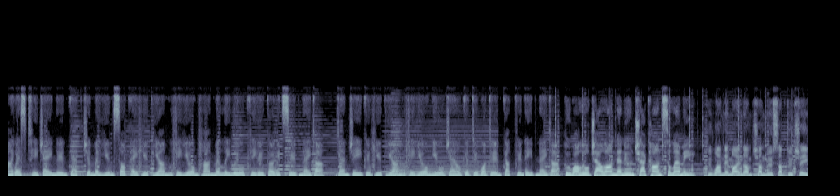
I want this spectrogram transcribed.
ISTJ noon gakja mayun sope huk yum hyung han malilul kiu go itsub nader. Danji gu huk yum hyung yul jal gaduwadun gukpun ib nader. Hualul jal on nenun chak han salami. Huwan emai num chung mu subduchi.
